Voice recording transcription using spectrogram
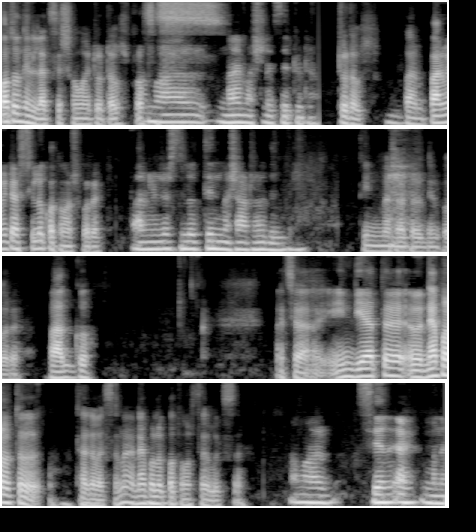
কতদিন লাগছে সময় টোটাল প্রসেস আমার মাস লাগছে টোটাল টোটাল পারমিট আসছিল কত মাস পরে? পারমিট ছিল তিন মাস আঠারো দিন পরে। তিন মাস আঠারো দিন পরে। ভাগ্য। আচ্ছা ইন্ডিয়াতে নেপালে তো থাকা লাগছে না? নেপালে কত মাস থাকা লাগছে? আমার মানে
